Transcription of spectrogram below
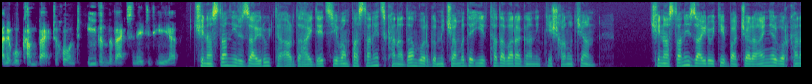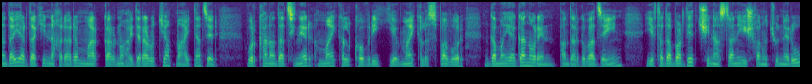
and it will come back to haunt even the vaccinated here. Չինաստան իր զայրույթը արդահայտեց եւ ամփոստանեց Կանադան, որ գմիջամդ է իր թադավարական ինքնիշխանության։ Չինաստանի զայրույթի պատճառը այն էր, որ Կանադայի արտաքին նախարարը Մարկ Կարնո հայտարարությամբ հայտնած էր, որ կանադացիներ Մայքլ Քովրիկ եւ Մայքլ Սպավոր գամայականորեն փանդարգված էին եւ դադարեցին Չինաստանի իշխանություններու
